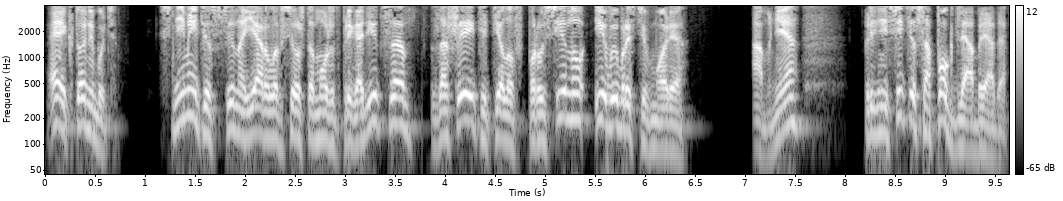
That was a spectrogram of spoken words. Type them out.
Эй, кто-нибудь, снимите с сына Ярла все, что может пригодиться, зашейте тело в парусину и выбросьте в море. А мне принесите сапог для обряда».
